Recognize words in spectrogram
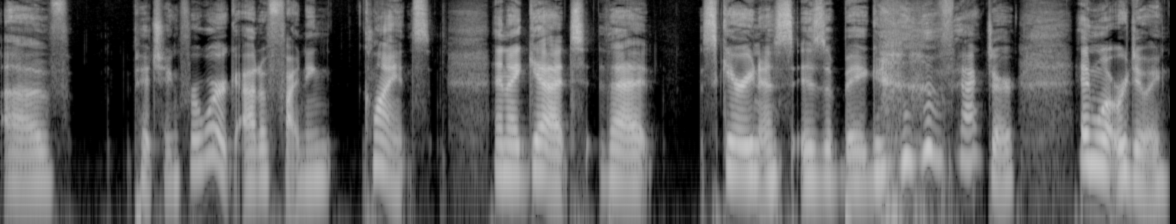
of pitching for work, out of finding clients. And I get that scariness is a big factor in what we're doing.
